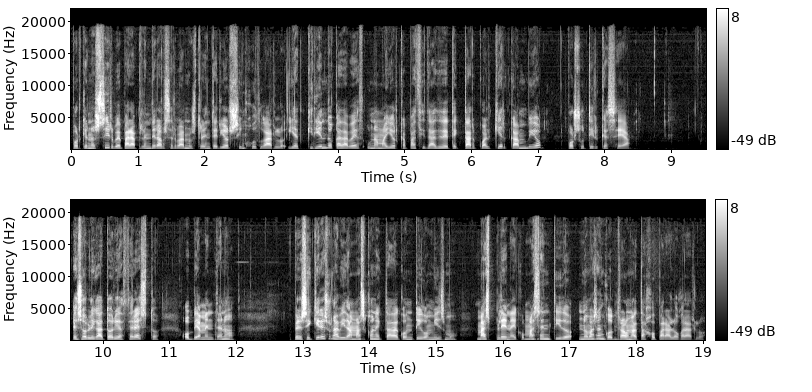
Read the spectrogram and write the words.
porque nos sirve para aprender a observar nuestro interior sin juzgarlo y adquiriendo cada vez una mayor capacidad de detectar cualquier cambio, por sutil que sea. ¿Es obligatorio hacer esto? Obviamente no. Pero si quieres una vida más conectada contigo mismo, más plena y con más sentido, no vas a encontrar un atajo para lograrlo.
